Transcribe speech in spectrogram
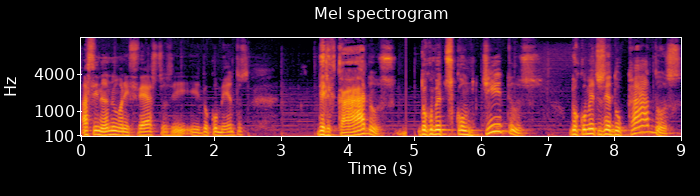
assinando manifestos e, e documentos delicados, documentos contidos, documentos educados,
